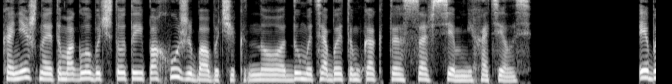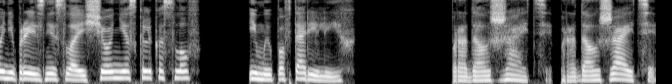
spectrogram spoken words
Конечно, это могло быть что-то и похуже бабочек, но думать об этом как-то совсем не хотелось. Эбони произнесла еще несколько слов, и мы повторили их. «Продолжайте, продолжайте.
